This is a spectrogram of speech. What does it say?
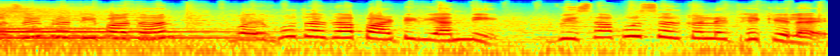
असे प्रतिपादन वैभवदादा पाटील यांनी विसापूर सर्कल येथे केलंय.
